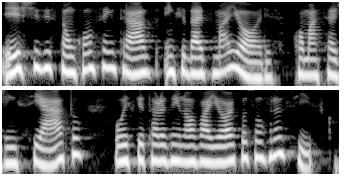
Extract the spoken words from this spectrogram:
Estes estão concentrados em cidades maiores, como a sede em Seattle ou escritórios em Nova York ou São Francisco.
